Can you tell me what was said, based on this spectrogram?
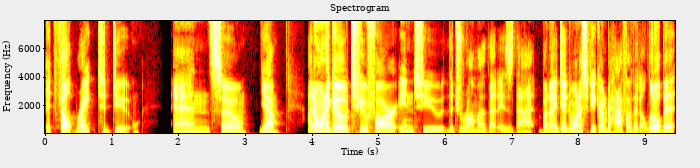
it felt right to do. And so, yeah, I don't want to go too far into the drama that is that, but I did want to speak on behalf of it a little bit.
